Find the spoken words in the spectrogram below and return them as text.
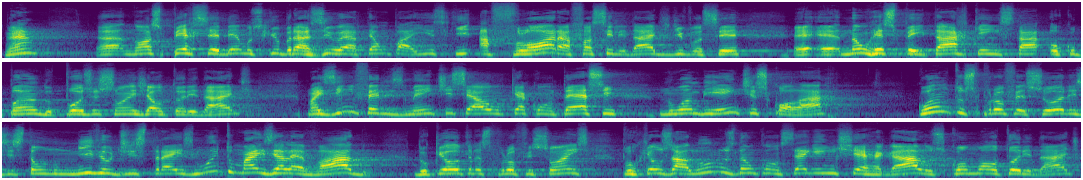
né? Ah, nós percebemos que o Brasil é até um país que aflora a facilidade de você é, é, não respeitar quem está ocupando posições de autoridade, mas infelizmente isso é algo que acontece no ambiente escolar. Quantos professores estão num nível de estresse muito mais elevado do que outras profissões, porque os alunos não conseguem enxergá-los como autoridade.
